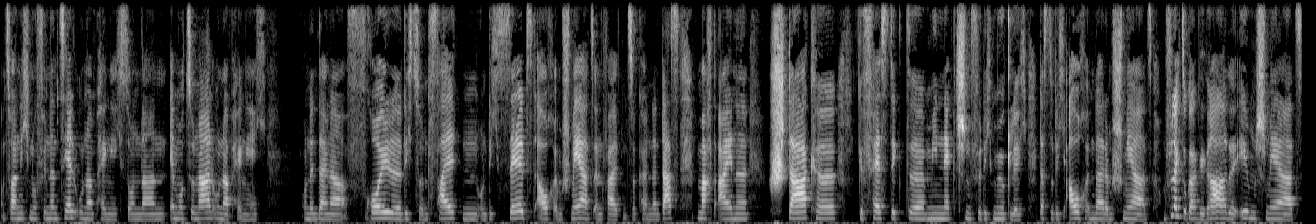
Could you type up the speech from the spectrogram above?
Und zwar nicht nur finanziell unabhängig, sondern emotional unabhängig, und in deiner Freude dich zu entfalten und dich selbst auch im Schmerz entfalten zu können. Denn das macht eine starke, gefestigte Minection für dich möglich, dass du dich auch in deinem Schmerz und vielleicht sogar gerade im Schmerz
